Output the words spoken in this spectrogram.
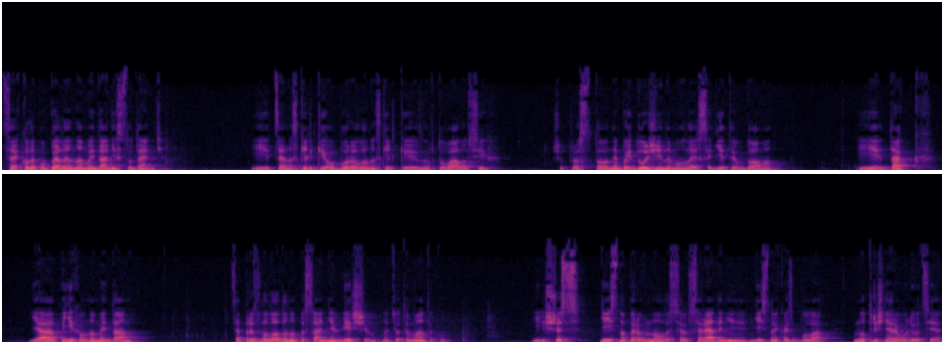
Це коли побили на Майдані студентів. І це наскільки обурило, наскільки згуртувало всіх, що просто небайдужі не могли сидіти вдома. І так я поїхав на Майдан. Це призвело до написання віршів на цю тематику. І щось дійсно перевернулося всередині, дійсно якась була внутрішня революція.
